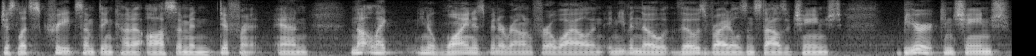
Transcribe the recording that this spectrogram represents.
just let's create something kind of awesome and different. And not like you know wine has been around for a while and, and even though those varietals and styles have changed, beer can change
